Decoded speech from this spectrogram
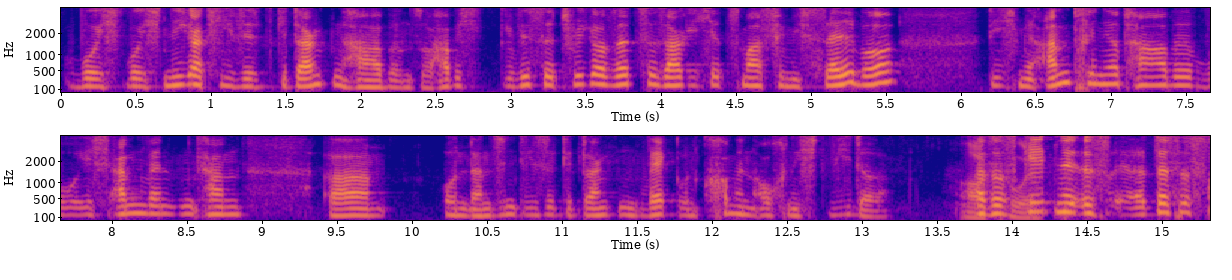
wo ich, wo ich negative Gedanken habe und so, habe ich gewisse Triggersätze, sage ich jetzt mal, für mich selber, die ich mir antrainiert habe, wo ich anwenden kann. Äh, und dann sind diese Gedanken weg und kommen auch nicht wieder. Oh, also cool. es geht nicht, es, das ist,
